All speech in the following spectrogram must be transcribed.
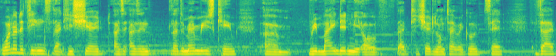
one of the things that he shared, as, as in that the memories came, um, reminded me of that he shared a long time ago, said that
